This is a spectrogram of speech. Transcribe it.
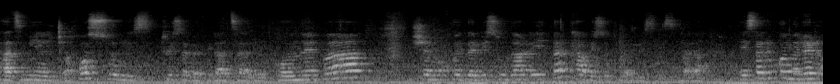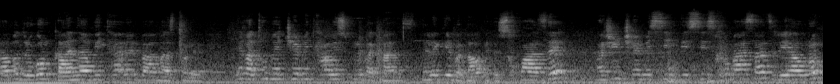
რაც მიეჭა ხო სულის თვისებები რაც არის გონება, შემოქმედების უნარი და თავისუფლების ის, მაგრამ ეს არის უკვე მე ალბათ როგორ განავითარება ამას, თორე ეხლა თუ მე ჩემი თავისუფლება განცდილება გავაკეთე სხვაზე, მაშინ ჩემი სინდისის ხმასაც რეალურად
